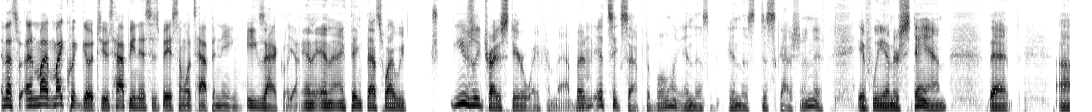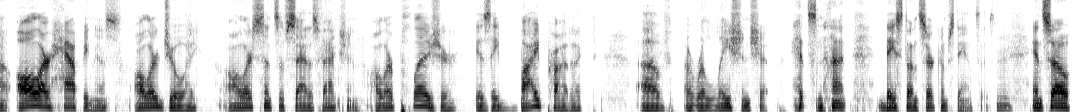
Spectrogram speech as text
And that's and my, my quick go to is happiness is based on what's happening. Exactly. Yeah. And and I think that's why we tr- usually try to steer away from that. But mm-hmm. it's acceptable in this in this discussion if if we understand that uh, all our happiness, all our joy, all our sense of satisfaction, all our pleasure is a byproduct of a relationship. It's not based on circumstances. Mm. And so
